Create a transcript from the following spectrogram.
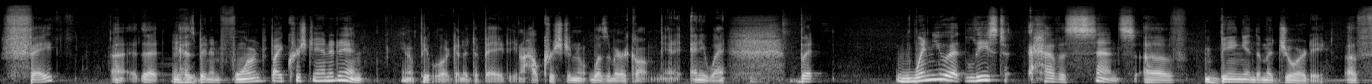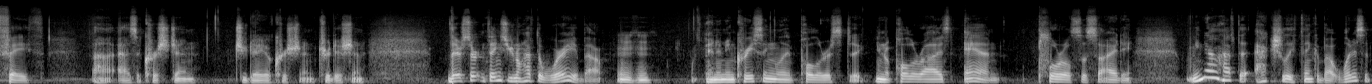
faith uh, that mm-hmm. has been informed by Christianity, and you know people are going to debate, you know, how Christian was America anyway, but when you at least have a sense of being in the majority of faith uh, as a Christian, Judeo-Christian tradition, there are certain things you don't have to worry about in an increasingly polaristic, you know, polarized and plural society. We now have to actually think about what does it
